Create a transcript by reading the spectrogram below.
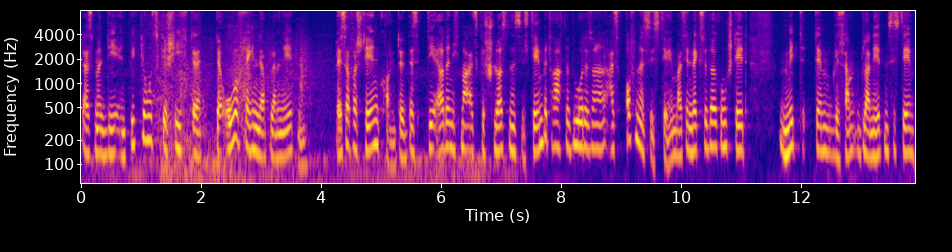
dass man die Entwicklungsgeschichte der Oberflächen der Planeten besser verstehen konnte, dass die Erde nicht mal als geschlossenes System betrachtet wurde, sondern als offenes System, was in Wechselwirkung steht mit dem gesamten Planetensystem.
